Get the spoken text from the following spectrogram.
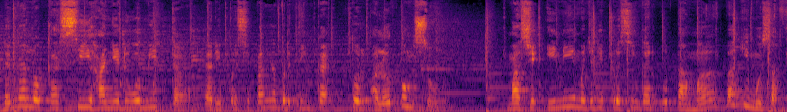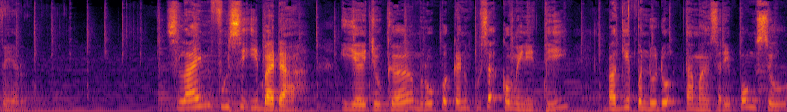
Dengan lokasi hanya 2 meter dari persimpangan bertingkat Tol Alor Pongsu, masjid ini menjadi persinggahan utama bagi musafir. Selain fungsi ibadah, ia juga merupakan pusat komuniti bagi penduduk Taman Seri Pongsu,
